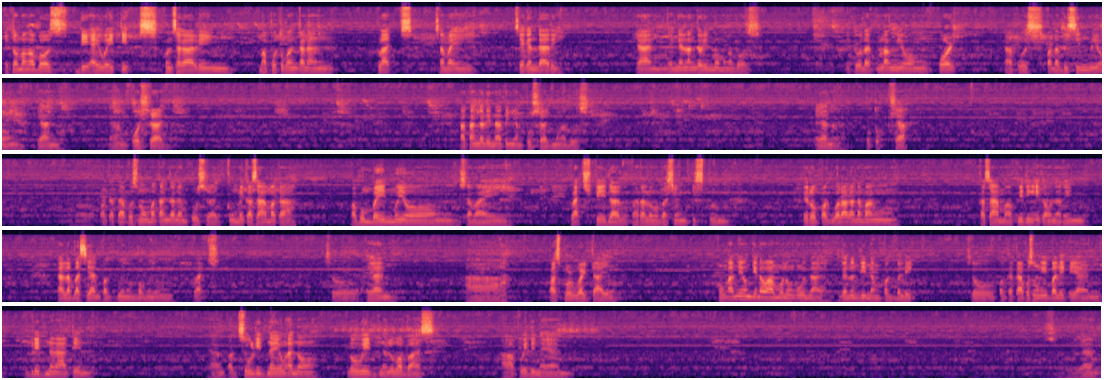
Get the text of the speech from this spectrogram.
Ito mga boss, DIY tips kung sakaling maputukan ka ng clutch sa may secondary. Yan, ganyan lang gawin mo mga boss. Itulat mo lang yung port, tapos palabisin mo yung, yan, yung push rod. Tatanggalin natin yung push rod mga boss. Ayan o, putok siya. Pagkatapos mong matanggal ang push rod, kung may kasama ka, pabombahin mo yung sa may clutch pedal para lumabas yung piston. Pero pag wala ka namang kasama, pwedeng ikaw na rin lalabas yan pag binumba mo yung clutch. So, ayan. Ah, fast forward tayo. Kung ano yung ginawa mo nung una, ganun din ang pagbalik. So, pagkatapos mong ibalik, ayan, bleed na natin. Ayan, pag solid na yung ano, fluid na lumabas, ah, pwede na yan. So, ayan.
